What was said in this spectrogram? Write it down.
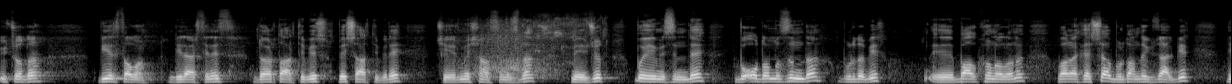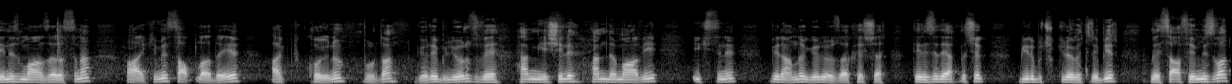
3 oda, 1 salon. Dilerseniz 4 artı 1, 5 artı 1'e çevirme şansınız da mevcut. Bu evimizin de, bu odamızın da burada bir e, balkon alanı var arkadaşlar. Buradan da güzel bir deniz manzarasına hakimiz. Saplı Adayı, Akbük Koyunu buradan görebiliyoruz ve hem yeşili hem de mavi ikisini bir anda görüyoruz arkadaşlar. Denize de yaklaşık 1,5 kilometre bir mesafemiz var.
